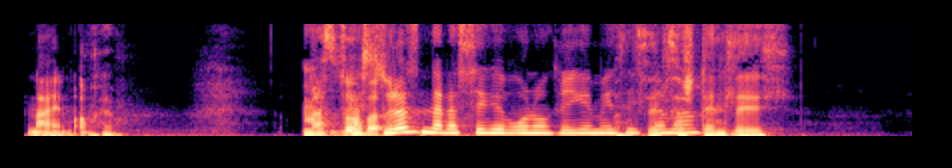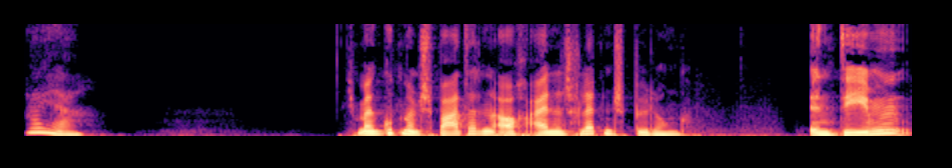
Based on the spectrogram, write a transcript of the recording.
Nein. Okay. Machst du Hast aber du das in deiner Single-Wohnung regelmäßig selbstverständlich. Ah ja. Ich meine, gut, man spart dann auch eine Toilettenspülung. In dem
